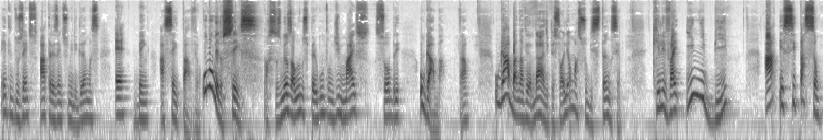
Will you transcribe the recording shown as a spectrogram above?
entre 200 a 300 miligramas, é bem aceitável. O número 6, nossa, os meus alunos perguntam demais sobre o GABA. Tá? O GABA, na verdade, pessoal, ele é uma substância que ele vai inibir a excitação.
